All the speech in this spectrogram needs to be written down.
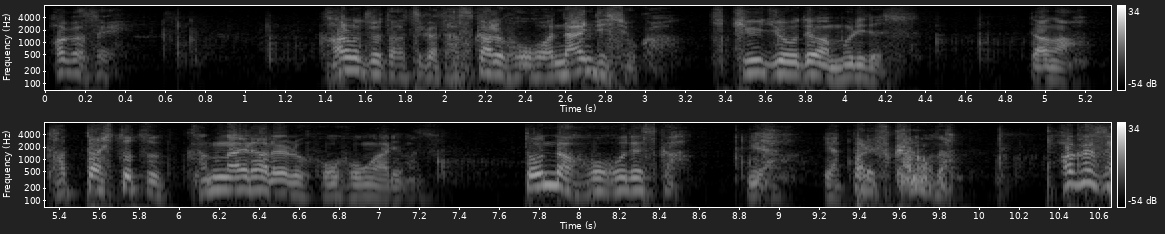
博士彼女たちが助かる方法はないんでしょうか？地球上では無理です。だがたった一つ考えられる方法があります。どんな方法ですか？いややっぱり不可能だ。博士。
